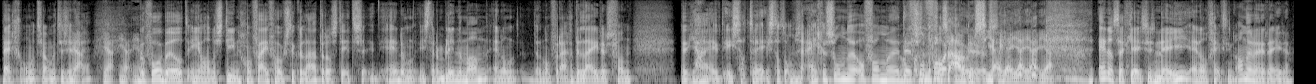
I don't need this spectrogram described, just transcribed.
pech, om het zo maar te zeggen. Ja, ja. Bijvoorbeeld in Johannes 10, gewoon vijf hoofdstukken later als dit. Hè, dan is er een blinde man en dan, dan vragen de leiders van... eh, ja, is dat, eh, is dat om zijn eigen zonde of om eh, de Of zonde van zijn ouders? Ja, ja, ja, ja, ja. En dan zegt Jezus nee en dan geeft hij een andere reden.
